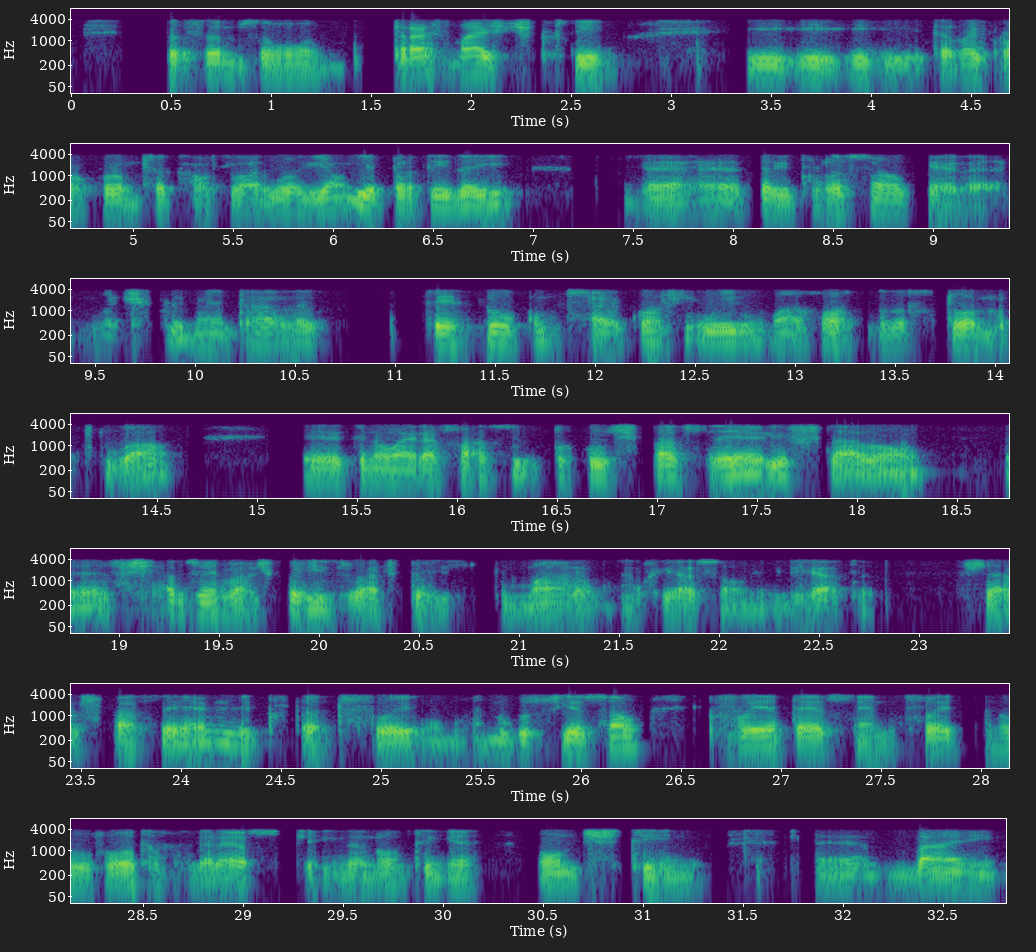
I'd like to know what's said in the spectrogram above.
passamos a um traje mais discutido e, e, e, também procuramos acautelar o avião e a partir daí a tripulação, que era muito experimentada, tentou começar a construir uma rota de retorno a Portugal, que não era fácil, porque os espaços aéreos estavam eh, fechados em vários países. Vários países tomaram como reação imediata fechar os espaços aéreos e, portanto, foi uma negociação que foi até sendo feita no voo de regresso, que ainda não tinha um destino eh, bem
